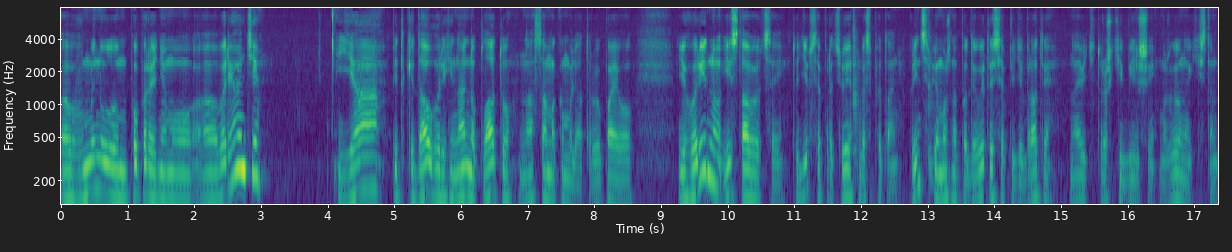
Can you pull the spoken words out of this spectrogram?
В минулому попередньому е, варіанті я підкидав оригінальну плату на сам акумулятор. Випаював його рідну і ставив цей. Тоді все працює без питань. В принципі, можна подивитися, підібрати навіть трошки більший, можливо, на якісь там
